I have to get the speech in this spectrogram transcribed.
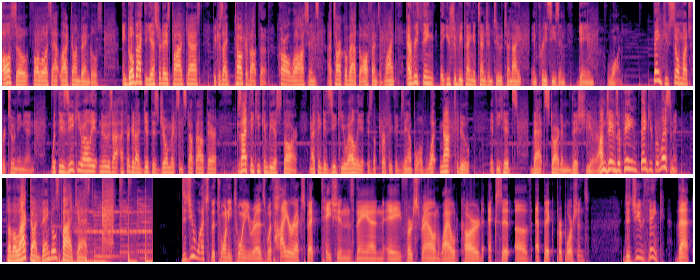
Also, follow us at Locked On Bengals. And go back to yesterday's podcast because I talk about the Carl Lawsons, I talk about the offensive line, everything that you should be paying attention to tonight in preseason game one. Thank you so much for tuning in. With the Ezekiel Elliott news, I, figured I'd get this Joe Mixon stuff out there because I think he can be a star. And I think Ezekiel Elliott is the perfect example of what not to do if he hits that stardom this year. I'm James Rapien. Thank you for listening to the Locked On Bengals podcast. Did you watch the 2020 Reds with higher expectations than a first round wild card exit of epic proportions? Did you think that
